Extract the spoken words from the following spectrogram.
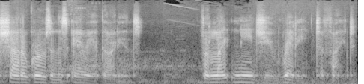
shadow grows in this area, Guardians. The light needs you ready to fight.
